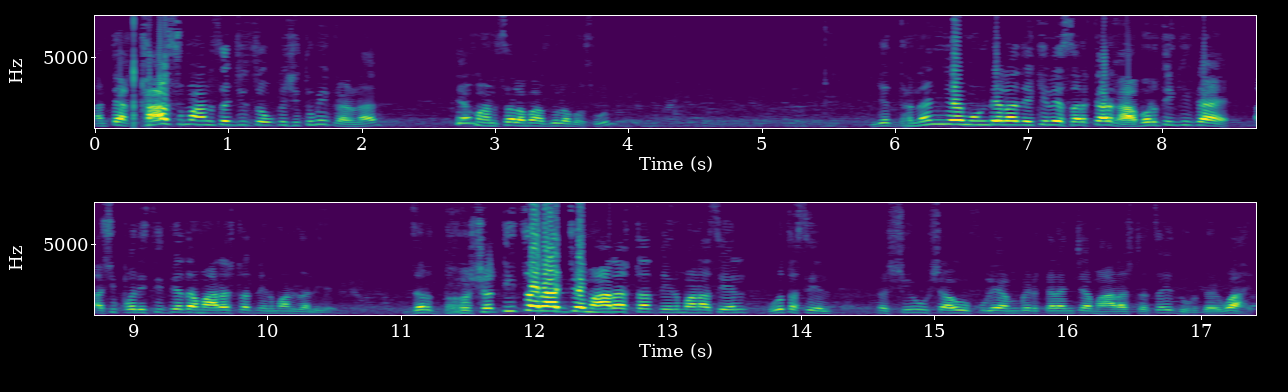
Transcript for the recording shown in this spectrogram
आणि त्या खास माणसाची चौकशी तुम्ही करणार त्या माणसाला बाजूला बसून म्हणजे धनंजय मुंडेला देखील हे सरकार घाबरते की काय? अशी परिस्थिती आता महाराष्ट्रात निर्माण झाली आहे. जर दहशतीचं राज्य महाराष्ट्रात निर्माण असेल होत असेल तर शिवशाहू फुले आंबेडकरांच्या महाराष्ट्राचं हे दुर्दैव आहे.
